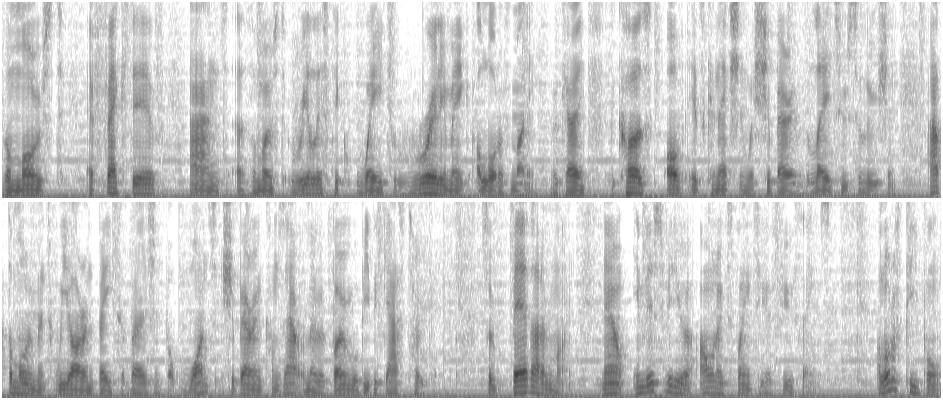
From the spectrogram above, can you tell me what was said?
the most effective and uh, the most realistic way to really make a lot of money, okay? Because of its connection with Shibarium, the layer 2 solution. At the moment, we are in beta version, but once Shibarium comes out, remember, Bone will be the gas token. So bear that in mind. Now, in this video, I want to explain to you a few things. A lot of people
